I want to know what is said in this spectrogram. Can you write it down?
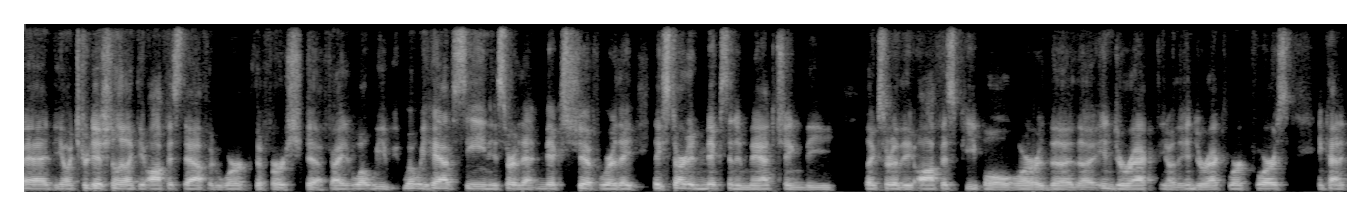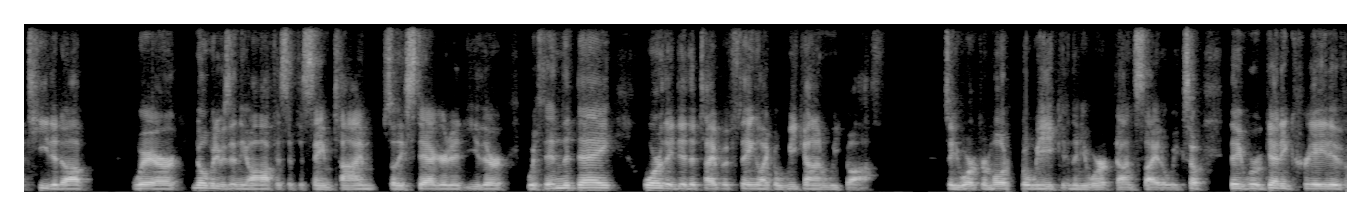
Uh, you know, traditionally, like the office staff would work the first shift, right? What we what we have seen is sort of that mixed shift where they they started mixing and matching the like sort of the office people or the the indirect, you know, the indirect workforce, and kind of teed it up where nobody was in the office at the same time. So they staggered it either within the day or they did the type of thing like a week on, week off. So you worked remote a week and then you worked on site a week. So they were getting creative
